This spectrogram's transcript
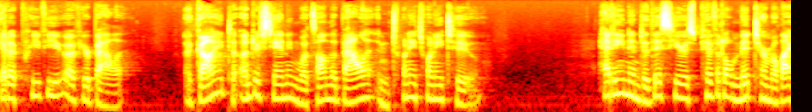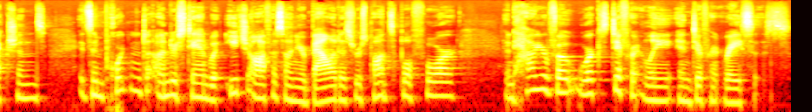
Get a preview of your ballot, a guide to understanding what's on the ballot in 2022. Heading into this year's pivotal midterm elections, it's important to understand what each office on your ballot is responsible for and how your vote works differently in different races.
